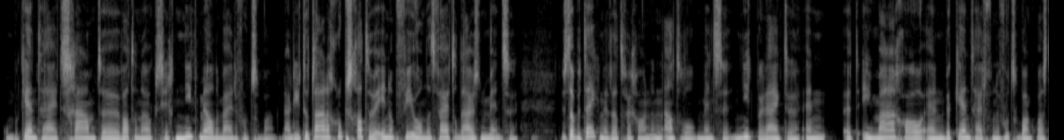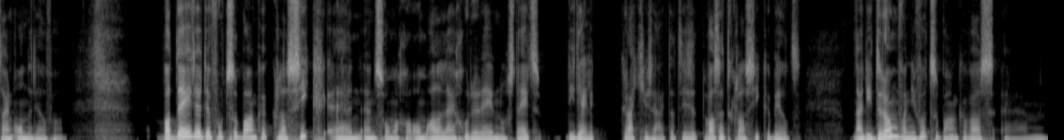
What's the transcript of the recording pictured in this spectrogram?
onbekendheid, schaamte, wat dan ook, zich niet melden bij de voedselbank. Nou, die totale groep schatten we in op 450.000 mensen. Dus dat betekende dat we gewoon een aantal mensen niet bereikten. En het imago en bekendheid van de voedselbank was daar een onderdeel van. Wat deden de voedselbanken klassiek en, en om allerlei goede redenen nog steeds? Die delen kratjes uit. Dat is het, was het klassieke beeld. Nou, die droom van die voedselbanken was um,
